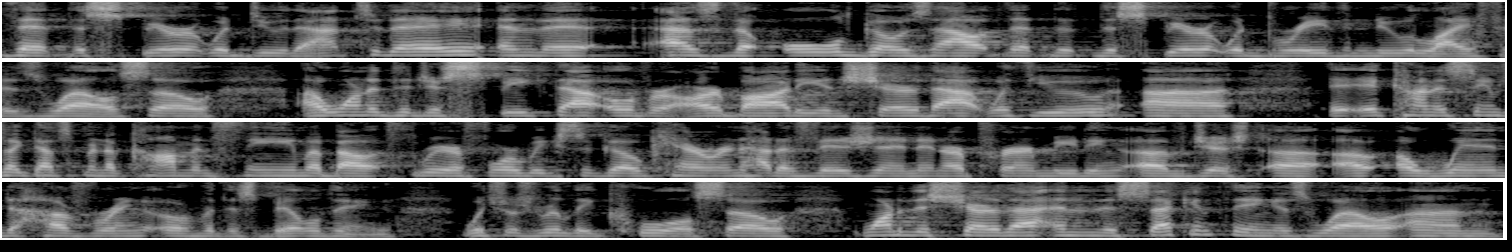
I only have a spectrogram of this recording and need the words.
that the Spirit would do that today, and that as the old goes out, that the, the, Spirit would breathe new life as well. So I wanted to just speak that over our body and share that with you. Uh, it, it kind of seems like that's been a common theme. About three or four weeks ago, Karen had a vision in our prayer meeting of just a, a, a wind hovering over this building, which was really cool. So wanted to share that. And then the second thing as well. Um,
